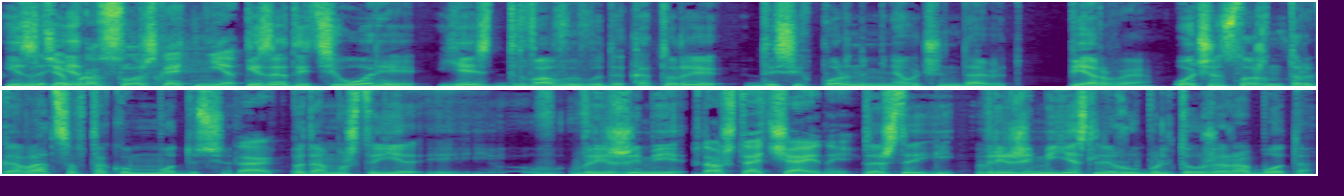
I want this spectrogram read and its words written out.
из, ну, тебе это... просто сложно сказать «нет». Из этой теории есть два вывода, которые до сих пор на меня очень давят. Первое. Очень сложно торговаться в таком модусе. Так. Потому что е- в режиме... Потому что ты отчаянный. Потому что в режиме, если рубль, то уже работа.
